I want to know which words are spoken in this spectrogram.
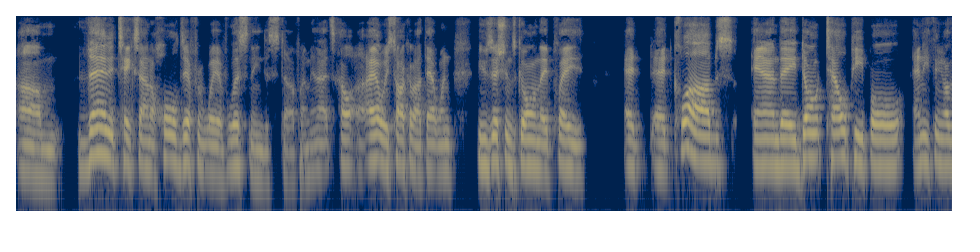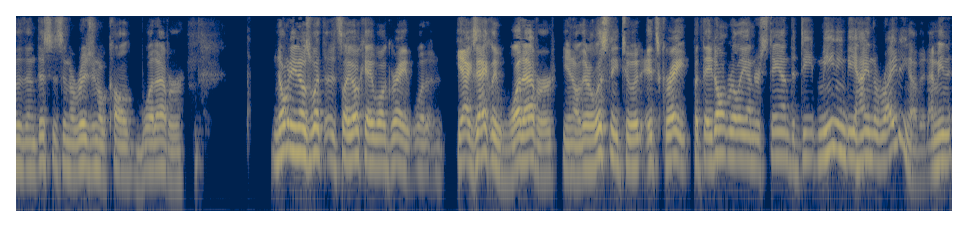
um then it takes on a whole different way of listening to stuff. I mean, that's how I always talk about that when musicians go and they play at at clubs and they don't tell people anything other than this is an original called whatever. Nobody knows what it's like okay well great. What yeah exactly whatever you know they're listening to it it's great but they don't really understand the deep meaning behind the writing of it. I mean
